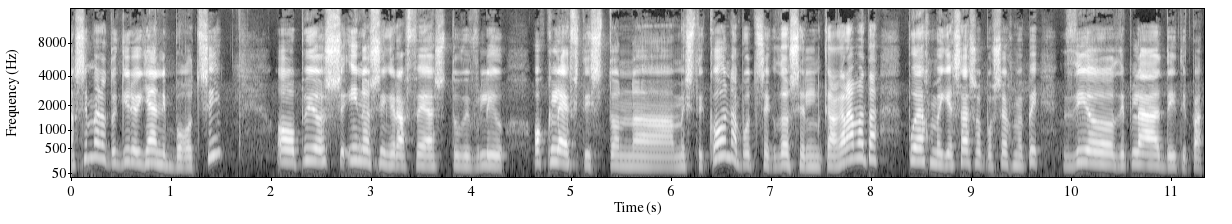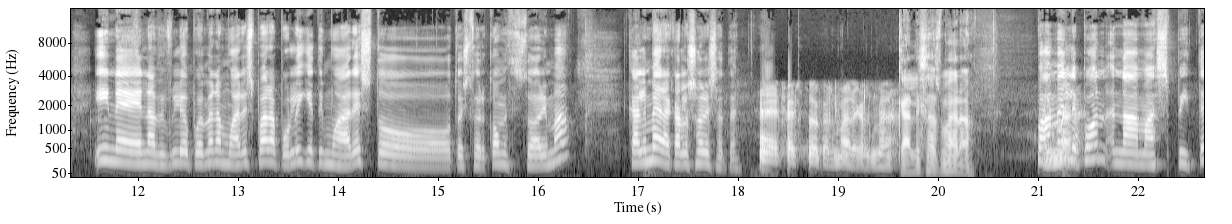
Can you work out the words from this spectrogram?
σήμερα τον κύριο Γιάννη Μπότση, ο οποίος είναι ο συγγραφέας του βιβλίου «Ο κλέφτης των μυστικών» από τις εκδόσεις ελληνικά γράμματα που έχουμε για εσάς όπως έχουμε πει δύο διπλά αντίτυπα. Είναι ένα βιβλίο που εμένα μου αρέσει πάρα πολύ γιατί μου αρέσει το, το ιστορικό μυθιστόρημα. Καλημέρα, καλώς ορίσατε. Ε, ευχαριστώ, καλημέρα, καλημέρα. Καλή σας μέρα. Πάμε λοιπόν να μας πείτε,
